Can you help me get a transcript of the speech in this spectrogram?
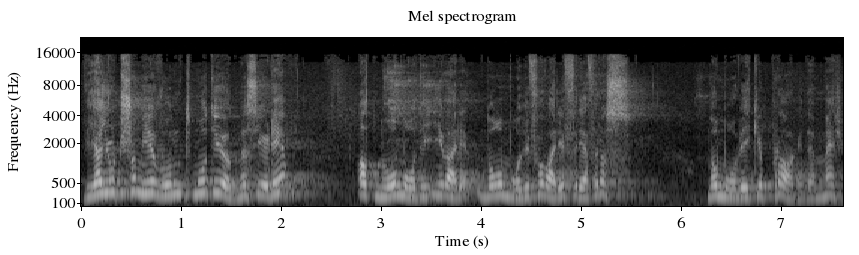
Vi har gjort så mye vondt mot jødene, sier de, at nå må de, være, nå må de få være i fred for oss. Nå må vi ikke plage dem mer.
